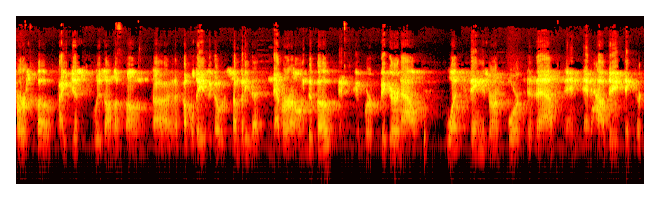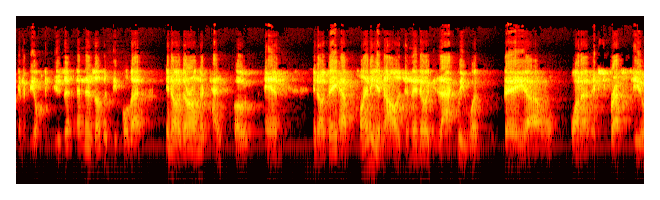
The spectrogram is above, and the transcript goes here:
first boat. I just was on the phone uh, a couple days ago with somebody that never owned a boat, and, and we're figuring out what things are important to them and, and how they think they're going to be able to use it. And there's other people that you know they're on their tenth boat, and you know they have plenty of knowledge and they know exactly what they uh, want to express to you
